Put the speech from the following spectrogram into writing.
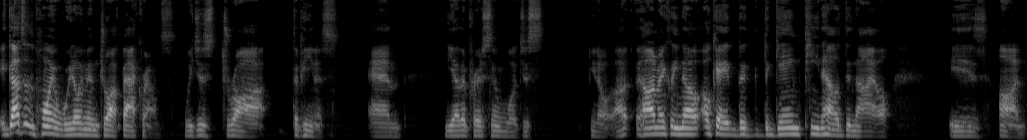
It got to the point where we don't even draw backgrounds. We just draw the penis. And the other person will just, you know, automatically know, okay, the, the game penile denial is on.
